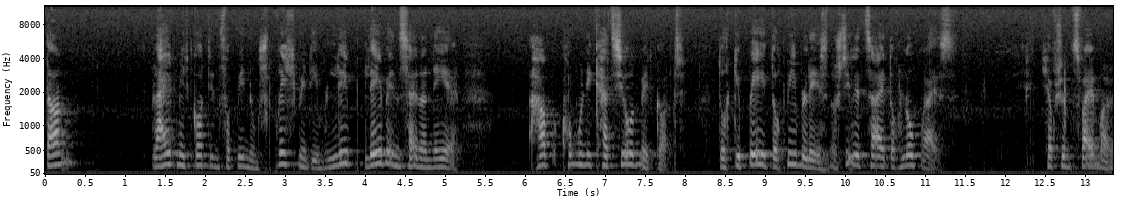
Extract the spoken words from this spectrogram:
Dann bleib mit Gott in Verbindung, sprich mit ihm, lebe in seiner Nähe, hab Kommunikation mit Gott, durch Gebet, durch Bibellesen, durch stille Zeit, durch Lobpreis. Ich habe schon zweimal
